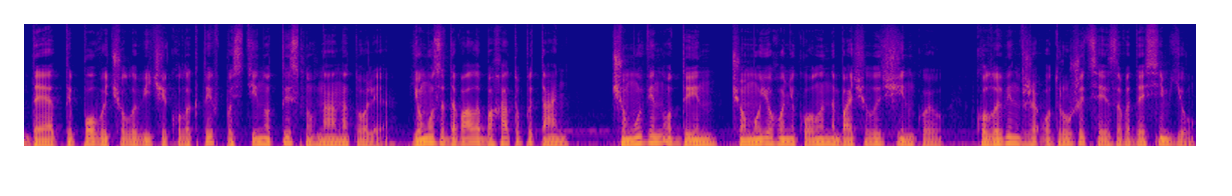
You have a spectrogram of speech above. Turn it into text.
де типовий чоловічий колектив постійно тиснув на Анатолія. Йому задавали багато питань, чому він один, чому його ніколи не бачили з жінкою, коли він вже одружиться і заведе сім'ю.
